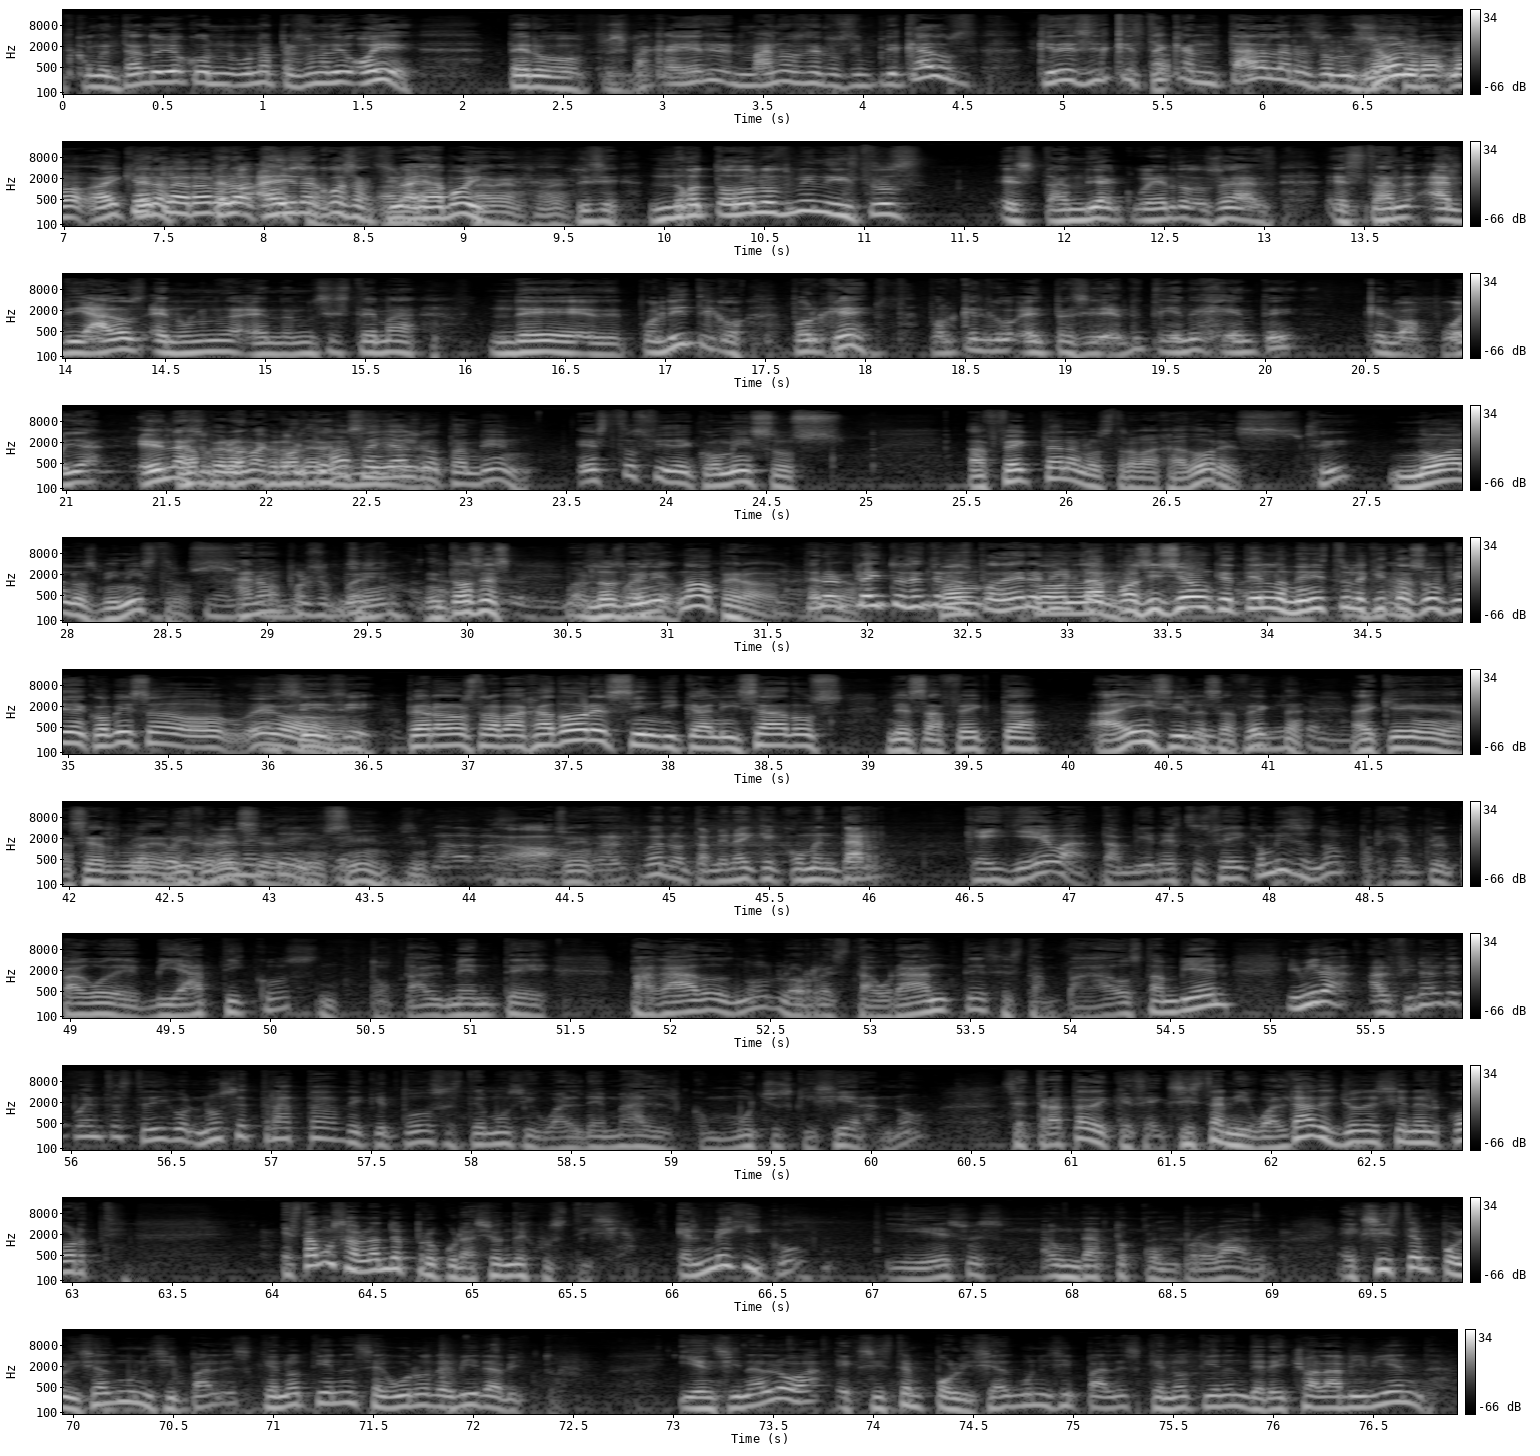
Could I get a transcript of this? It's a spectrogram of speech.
comentando yo con una persona, digo, oye, pero pues va a caer en manos de los implicados. Quiere decir que está cantada la resolución. No, pero no, hay que aclarar Pero hay una cosa, si allá voy. Dice, no todos los ministros están de acuerdo, o sea, están aliados en un, en un sistema de, político. ¿Por qué? Porque el, presidente tiene gente que lo apoya en la Suprema pero, Corte. Pero además hay algo también. Estos fideicomisos afectan a los trabajadores, Sí. no a los ministros. Ah, no, por ¿sí? supuesto. Entonces, Por los supuesto. ministros, no, pero... Pero el pleito es entre los poderes, Con Víctor. la posición que tienen los ministros le quitas un fideicomiso, digo, Sí, sí. pero a los trabajadores sindicalizados les afecta, ahí sí les afecta. Hay que hacer la diferencia. Sí, sí. No, Sí. Bueno, también hay que comentar qué lleva también estos fideicomisos, ¿no? Por ejemplo, el pago de viáticos totalmente pagados, ¿no? Los restaurantes están pagados también. Y mira, al final de cuentas te digo, no se trata de que todos estemos igual de mal, como muchos quisieran, ¿no? Se trata de que existan igualdades. Yo decía en el corte, Estamos hablando de procuración de justicia. En México, y eso es un dato comprobado, existen policías municipales que no tienen seguro de vida, Víctor. Y en Sinaloa existen policías municipales que no tienen derecho a la vivienda.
